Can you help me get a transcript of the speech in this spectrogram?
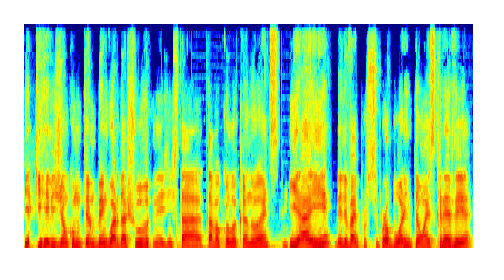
e aqui religião como termo bem guarda-chuva, que nem a gente tá, tava colocando antes. E aí ele vai se propor, então, a escrever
